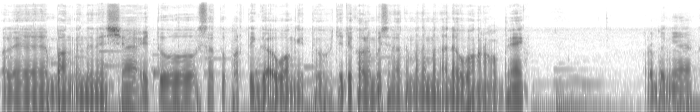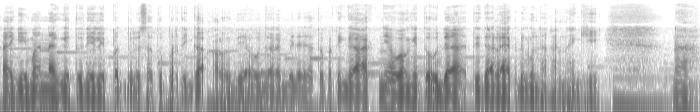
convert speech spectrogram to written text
oleh Bank Indonesia itu satu per tiga uang itu. Jadi kalau misalnya teman-teman ada uang robek robeknya kayak gimana gitu dilipat dulu satu per tiga. Kalau dia udah lebih dari satu per tiga artinya uang itu udah tidak layak digunakan lagi. Nah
